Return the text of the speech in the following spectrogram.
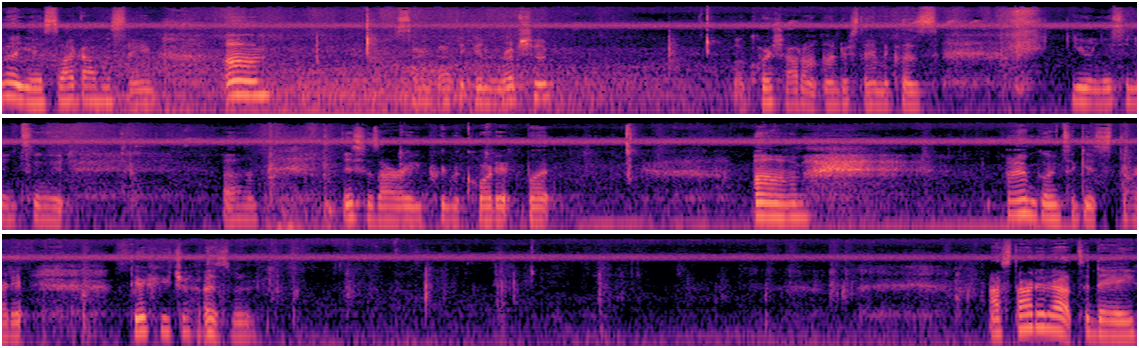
Well, yes, like I was saying, um, sorry about the interruption. Of course, y'all don't understand because you're listening to it. Um, this is already pre-recorded, but um, I'm going to get started. Dear future husband, I started out today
